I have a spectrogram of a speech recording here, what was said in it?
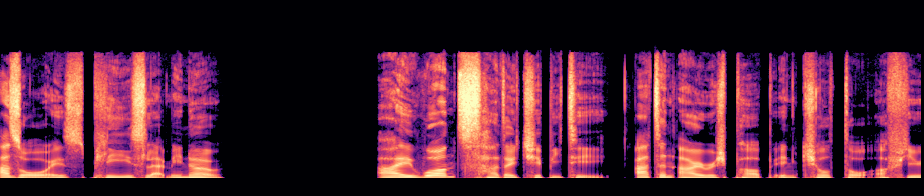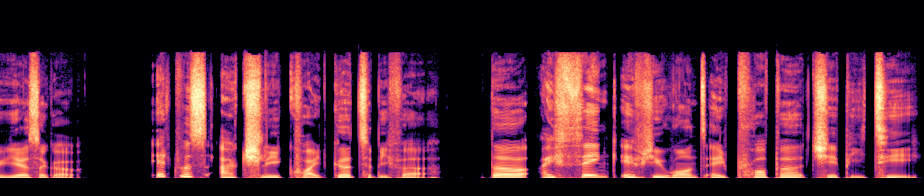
As always, please let me know. I once had a chippy tea at an Irish pub in Kyoto a few years ago. It was actually quite good to be fair, though I think if you want a proper chippy tea,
